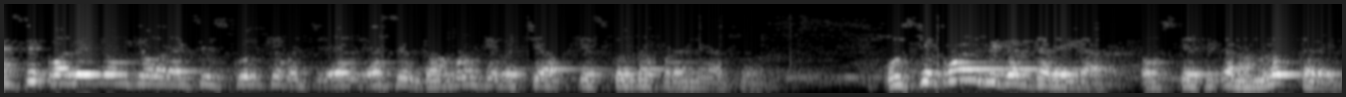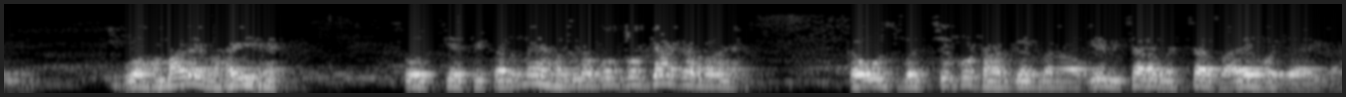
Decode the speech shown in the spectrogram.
ऐसे कॉलेजों के और ऐसे स्कूल के बच्चे, ऐसे गाँवों के बच्चे आपके स्कूल में पढ़ने आते हैं। उसकी कौन फ़िक्र करेगा? तो उसकी फ़िक्र हम लोग करेंगे। वो हमारे भाई हैं। तो उसके फ़िक्र में हम लोगों को क्या करना है? तो उस बच्चे को टारगेट बनाओगे। बेचारा बच्चा जाय हो जाएगा।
